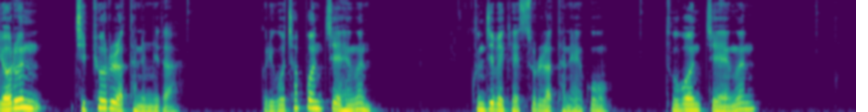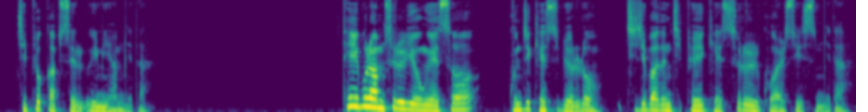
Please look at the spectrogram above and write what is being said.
열은 지표를 나타냅니다. 그리고 첫 번째 행은 군집의 개수를 나타내고 두 번째 행은 지표값을 의미합니다. 테이블 함수를 이용해서 군집 개수별로 지지받은 지표의 개수를 구할 수 있습니다.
